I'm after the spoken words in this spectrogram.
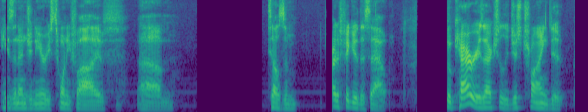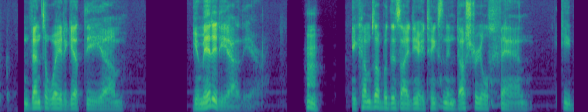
he's an engineer, he's 25. Um, tells him, try to figure this out. So Carrier is actually just trying to invent a way to get the um, humidity out of the air. Hmm. He comes up with this idea. He takes an industrial fan, he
